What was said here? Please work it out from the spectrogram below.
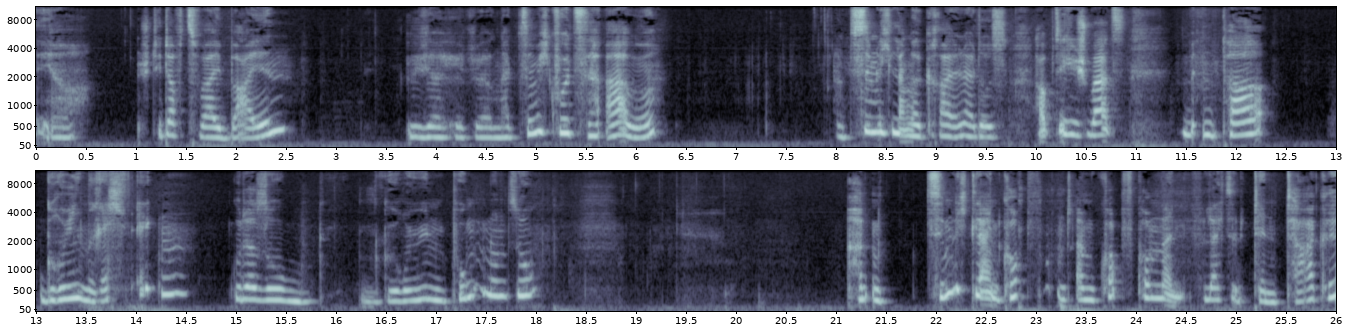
ja, steht auf zwei Beinen wie soll ich jetzt sagen, hat ziemlich kurze Arme und ziemlich lange Krallen. Also ist hauptsächlich schwarz mit ein paar grünen Rechtecken oder so grünen Punkten und so. Hat einen ziemlich kleinen Kopf und am Kopf kommen dann vielleicht so Tentakel.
